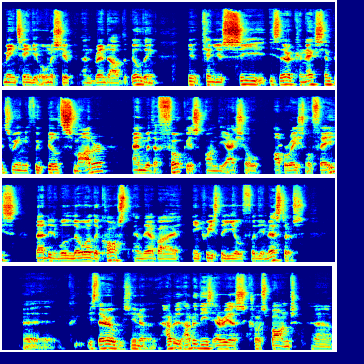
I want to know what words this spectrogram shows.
maintain the ownership and rent out the building, you, can you see is there a connection between if we build smarter and with a focus on the actual operational phase that it will lower the cost and thereby increase the yield for the investors? Uh, is there a, you know how do how do these areas correspond uh,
